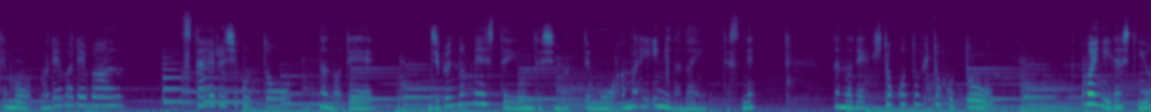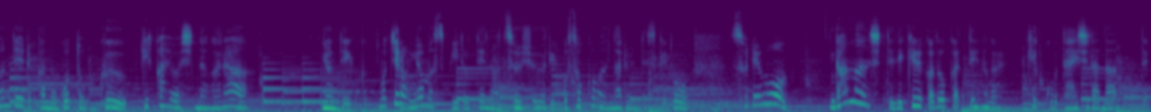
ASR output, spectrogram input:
でも我々は伝える仕事なので自分のペースで読んでしまってもあまり意味がないんですね。なので一言一言声に出して読んでいるかのごとく理解をしながら読んでいく。もちろん読むスピードっていうのは通常より遅くはなるんですけどそれを我慢してできるかどうかっていうのが結構大事だなって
